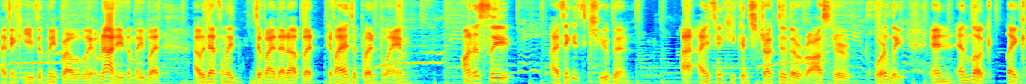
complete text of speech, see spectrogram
I think evenly, probably. I'm not evenly, but I would definitely divide that up. But if I had to put blame, honestly, I think it's Cuban. I, I think he constructed the roster poorly. And and look, like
